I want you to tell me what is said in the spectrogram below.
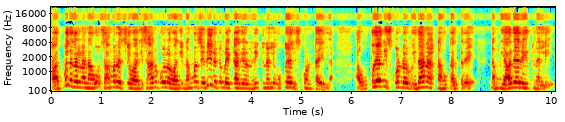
ಅದ್ಭುತಗಳನ್ನ ನಾವು ಸಾಮರಸ್ಯವಾಗಿ, ಸಾನುಕೂಲವಾಗಿ ನಮ್ಮ ಶರೀರಕ್ಕೆ ಬೇಕಾಗಿರೋ ರೀತಿಯಲ್ಲಿ ಉಪಯೋಗಿಸ್ಕೊಳ್ತಾ ಇಲ್ಲ. ಆ ಉಪಯೋಗಿಸ್ಕೊಂಡ ವಿಧಾನ ನಾವು ಕಲ್ತರೆ ನಮ್ಗೆ ಯಾವುದೇ ರೀತಿಯಲ್ಲಿ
